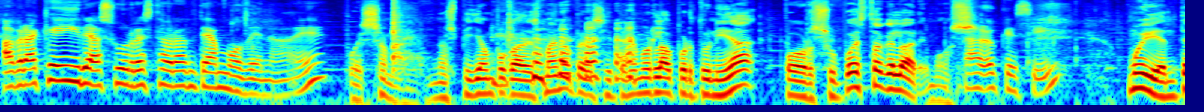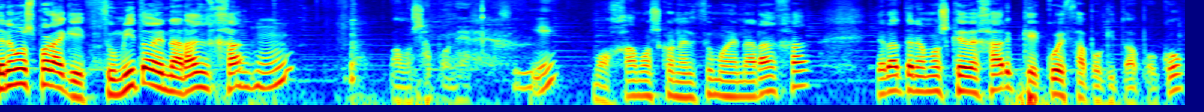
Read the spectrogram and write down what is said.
Habrá que ir a su restaurante a Módena, ¿eh? Pues hombre, nos pilla un poco a desmano, pero si tenemos la oportunidad, por supuesto que lo haremos. Claro que sí. Muy bien, tenemos por aquí zumito de naranja. Vamos a poner. Sí. Mojamos con el zumo de naranja y ahora tenemos que dejar que cueza poquito a poco.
